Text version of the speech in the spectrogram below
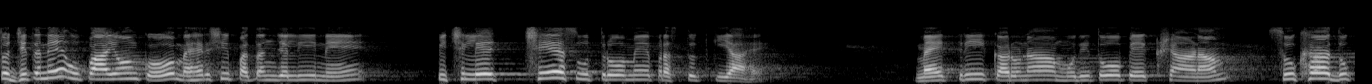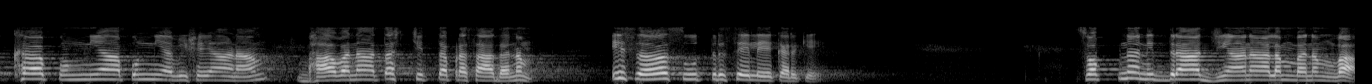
तो जितने उपायों को महर्षि पतंजलि ने पिछले छह सूत्रों में प्रस्तुत किया है, मैत्री, करुणा, मुदितोपेक्षाणाम, सुख, दुख, पुण्य पुण्य विषयाणाम, भावना, तश्चित्त प्रसादनम, इस सूत्र से लेकर के। स्वप्न, निद्रा, ज्ञानालंबनम व,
